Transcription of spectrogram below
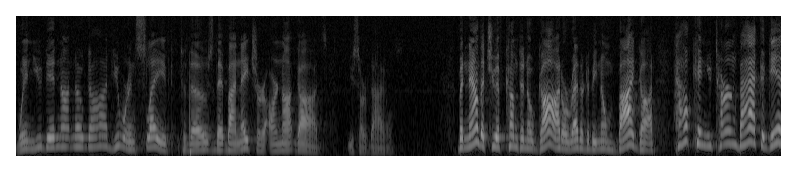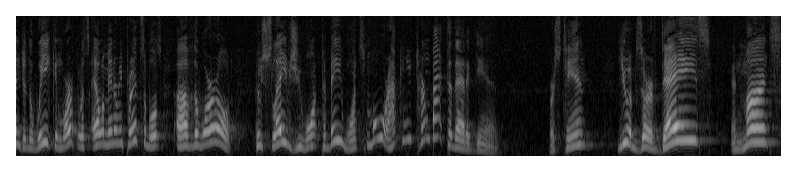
when you did not know God, you were enslaved to those that by nature are not gods. You served idols. But now that you have come to know God, or rather to be known by God, how can you turn back again to the weak and worthless elementary principles of the world, whose slaves you want to be once more? How can you turn back to that again? Verse 10 You observe days and months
